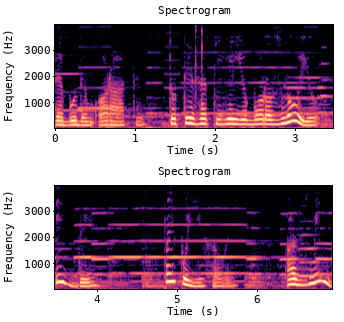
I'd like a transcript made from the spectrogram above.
де будемо орати, то ти за тією борозною і йди. Та й поїхали. А Змій,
